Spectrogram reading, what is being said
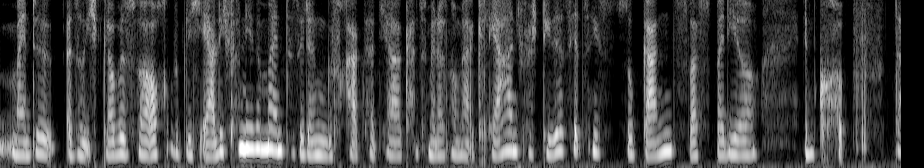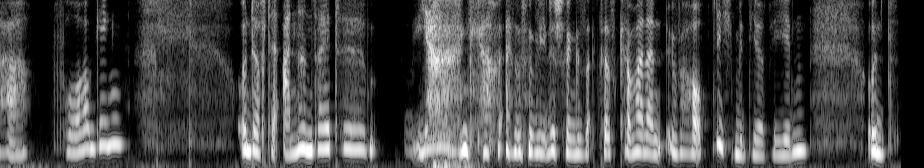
meinte, also ich glaube, es war auch wirklich ehrlich von ihr gemeint, dass sie dann gefragt hat, ja, kannst du mir das nochmal erklären? Ich verstehe das jetzt nicht so ganz, was bei dir im Kopf da vorging. Und auf der anderen Seite, ja, also wie du schon gesagt hast, kann man dann überhaupt nicht mit dir reden. Und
